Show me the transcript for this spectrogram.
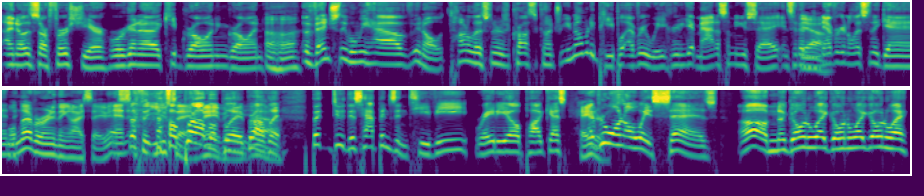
I know this is our first year. We're gonna keep growing and growing. Uh-huh. Eventually, when we have you know a ton of listeners across the country, you know how many people every week are gonna get mad at something you say and say they're Yeah. never gonna listen again. well, never anything I say. and Stuff that you say, probably, maybe. probably. Yeah. But dude, this happens in TV, radio, podcast. Haters. Everyone always says, "Oh, I'm not going away, going away, going away,"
